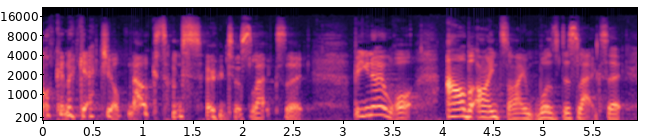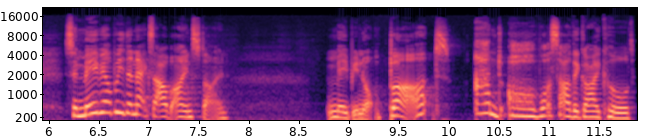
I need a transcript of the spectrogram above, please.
not going to get a job now because I'm so dyslexic. But you know what? Albert Einstein was dyslexic. So maybe I'll be the next Albert Einstein. Maybe not. But and oh, what's the other guy called?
